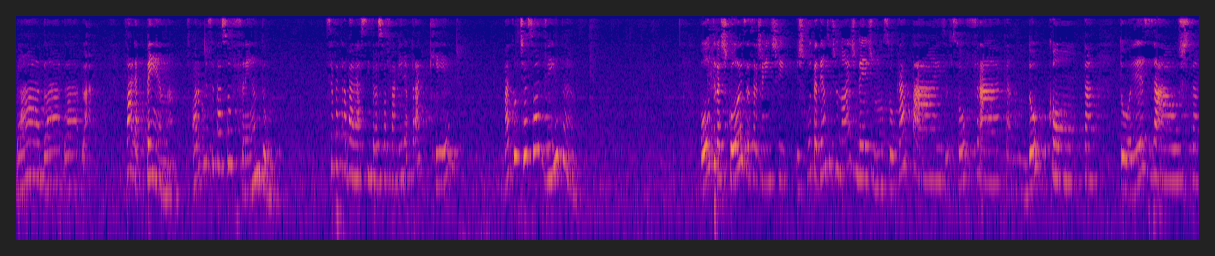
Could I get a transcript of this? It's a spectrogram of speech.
Blá, blá, blá, blá. Vale a pena? Olha como você está sofrendo. Você vai trabalhar assim para sua família para quê? Vai curtir a sua vida. Outras coisas a gente escuta dentro de nós mesmos. Não sou capaz, eu sou fraca, não dou conta, estou exausta.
